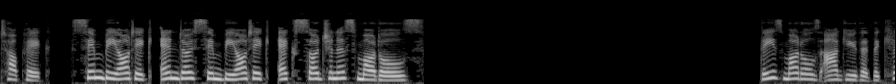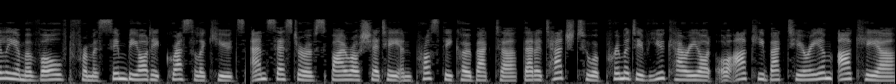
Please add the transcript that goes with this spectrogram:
Topic: Symbiotic, endosymbiotic, exogenous models. These models argue that the cilium evolved from a symbiotic gracilicutes ancestor of Spirochaete and Prosthecobacter that attached to a primitive eukaryote or Archaebacterium archaea.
